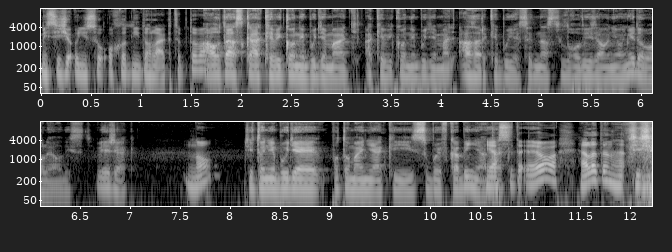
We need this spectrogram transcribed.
Myslíš, že oni jsou ochotní tohle akceptovat? A otázka, aké výkony bude mať, aké výkony bude mať Hazard, keď bude 17 odísť a oni ho nedovolia odísť. Vieš jak? No. Či to nebude potom aj nejaký súboj v kabíne? Ja si to, jo, hele ten... Čiže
